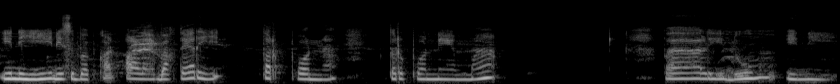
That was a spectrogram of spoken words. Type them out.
ini disebabkan oleh bakteri terpona terponema pallidum ini.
